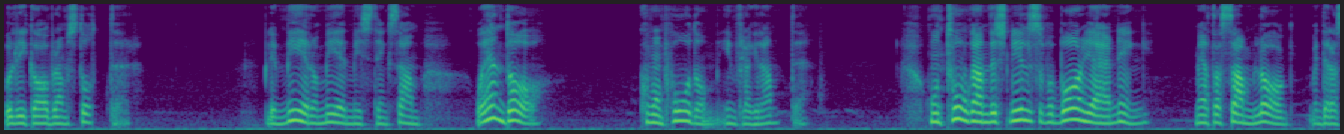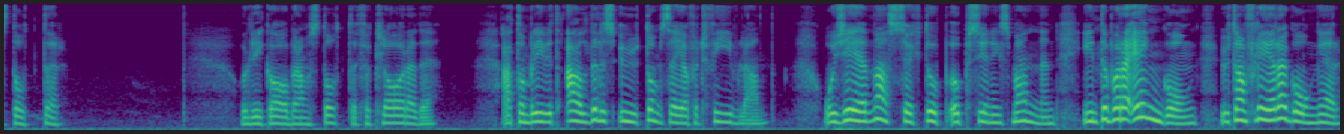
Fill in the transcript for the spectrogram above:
Ulrika Abrahamsdotter blev mer och mer misstänksam och en dag kom hon på dem in flagrante. Hon tog Anders Nilsson på bar gärning med att ha samlag med deras dotter. Ulrika Abrahamsdotter förklarade att hon blivit alldeles utom sig av förtvivlan och genast sökt upp uppsyningsmannen, inte bara en gång utan flera gånger.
